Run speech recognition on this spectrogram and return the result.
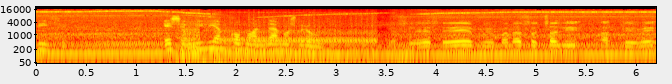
Dice. Ese William, ¿cómo andamos bro? Ese, es mi hermanazo Charlie ATV.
